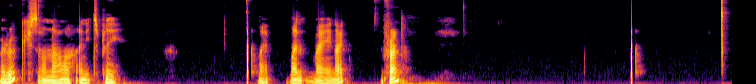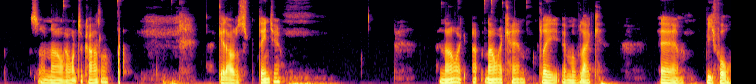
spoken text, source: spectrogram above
my rook. So now I need to play my my my knight in front. So now I want to castle. Get out of danger now I uh, now I can play a move like um, b4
